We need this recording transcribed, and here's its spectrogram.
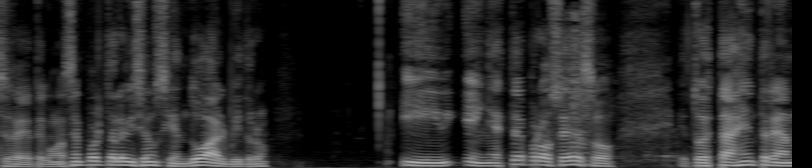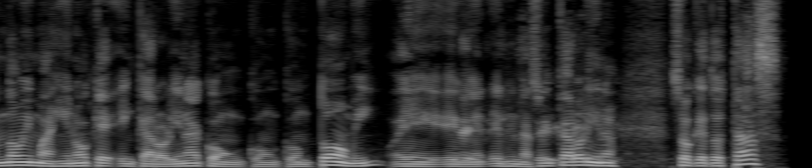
te conocen por televisión siendo árbitro. Y en este proceso, tú estás entrenando, me imagino que en Carolina con, con, con Tommy, eh, en, el gimnasio en Carolina. So que tú estás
